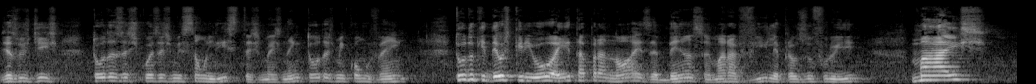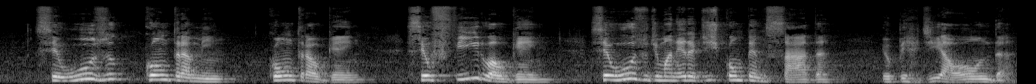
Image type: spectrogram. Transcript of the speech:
Jesus diz: todas as coisas me são lícitas, mas nem todas me convêm. Tudo que Deus criou aí está para nós, é bênção, é maravilha, é para usufruir. Mas se eu uso contra mim, contra alguém, se eu firo alguém, se eu uso de maneira descompensada, eu perdi a onda,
